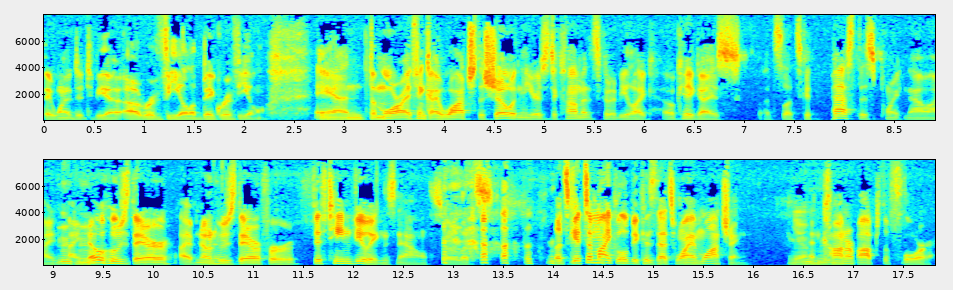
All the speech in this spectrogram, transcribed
they wanted it to be a, a reveal, a big reveal, and the more I think I watch the show in the years to come, it's going to be like, okay, guys, let's let's get past this point now. I I know who's there. I've known who's there for 15 viewings now, so let's let's get to Michael because that's why I'm watching. Yeah, And Connor mopped the floor.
